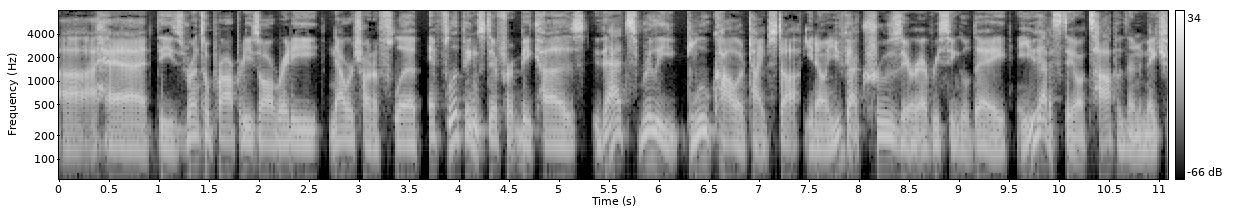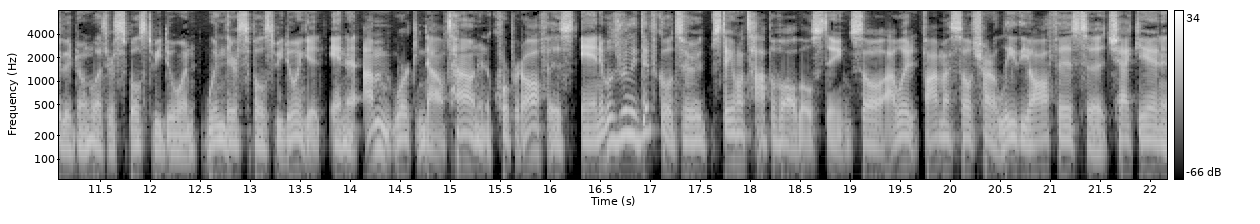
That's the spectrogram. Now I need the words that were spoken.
Uh, I had these rental properties already. Now we're trying to flip, and flipping's different because that's really blue collar type stuff. You know, you've got crews there every single day, and you got to stay on top of them to make sure they're doing what they're supposed to be doing when they're supposed to be doing it. And I'm working downtown in a corporate office, and it was really difficult to stay on top of all those things. So I would find myself trying to leave the office to check in and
